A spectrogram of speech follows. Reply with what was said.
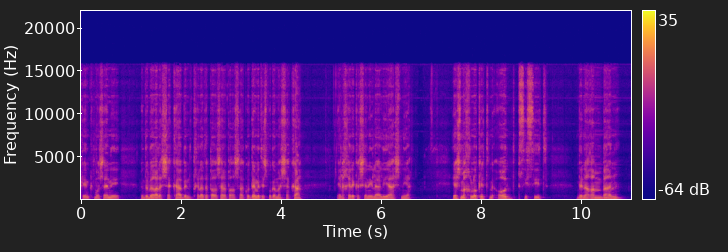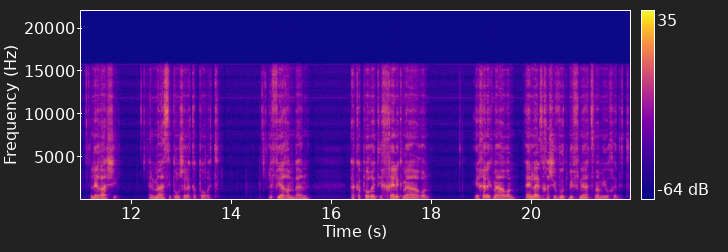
כן? כמו שאני מדבר על השקה בין תחילת הפרשה לפרשה הקודמת, יש פה גם השקה אל החלק השני, לעלייה השנייה. יש מחלוקת מאוד בסיסית בין הרמב"ן לרש"י, על מה הסיפור של הכפורת. לפי הרמב"ן, הכפורת היא חלק מהארון. היא חלק מהארון, אין לה איזה חשיבות בפני עצמה מיוחדת.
